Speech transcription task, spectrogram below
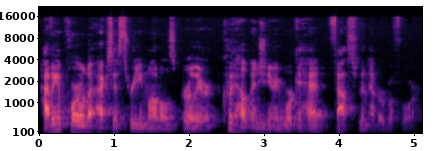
Having a portal to access 3D models earlier could help engineering work ahead faster than ever before.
